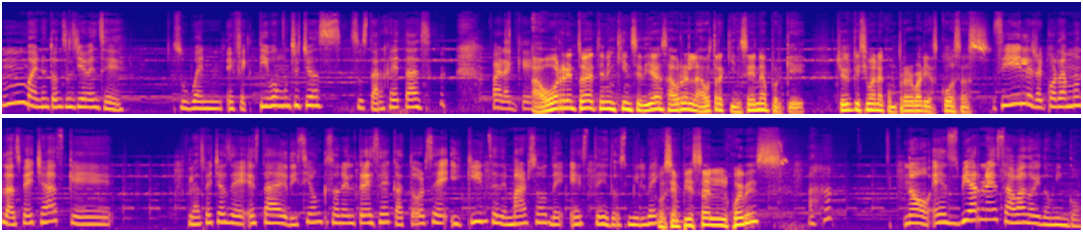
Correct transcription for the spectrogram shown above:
Mm, bueno, entonces llévense su buen efectivo, muchachos, sus tarjetas, para que... Ahorren, todavía tienen 15 días, ahorren la otra quincena porque yo creo que sí van a comprar varias cosas. Sí, les recordamos las fechas que... Las fechas de esta edición que son el 13, 14 y 15 de marzo de este 2020. O sea, empieza el jueves. Ajá. No, es viernes, sábado y domingo.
